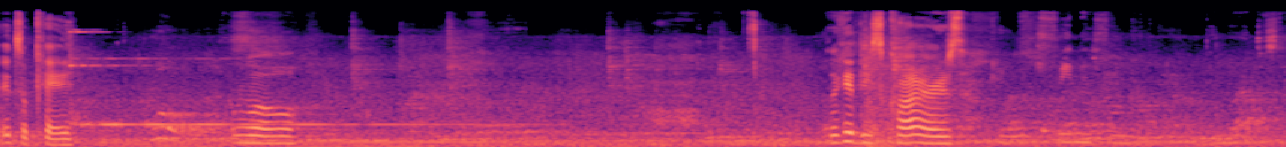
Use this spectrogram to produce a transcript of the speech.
it's okay. Whoa. Well. Look at these cars. Okay, what's Fina's phone number? You understand?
